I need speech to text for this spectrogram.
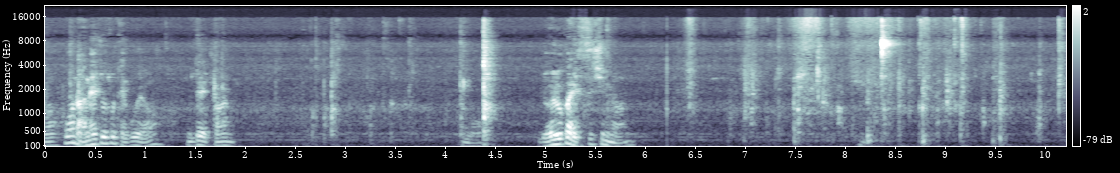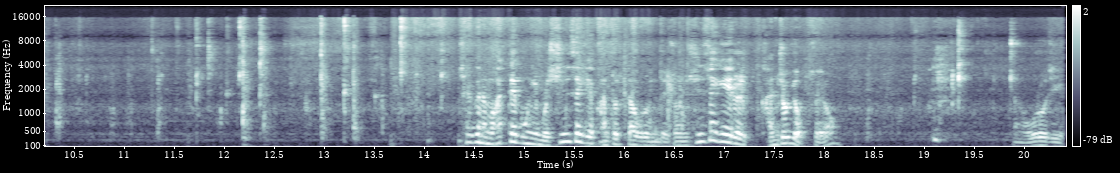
뭐 후원 안 해줘도 되고요. 근데 저는 뭐 여유가 있으시면 최근에 뭐 하태봉이 뭐 신세계 관뒀다고 그러는데 저는 신세계를 간 적이 없어요. 그냥 오로지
